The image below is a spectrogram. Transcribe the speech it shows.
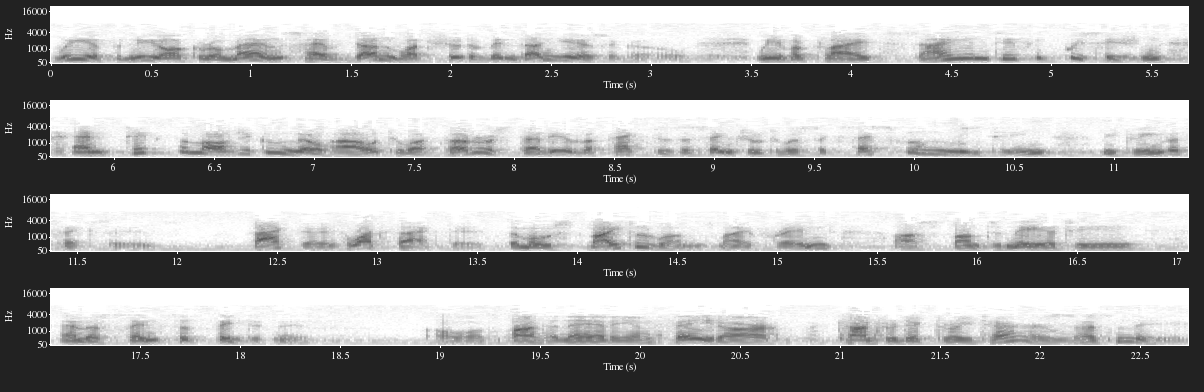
We at the New York Romance have done what should have been done years ago. We've applied scientific precision and technological know-how to a thorough study of the factors essential to a successful meeting between the sexes. Factors? What factors? The most vital ones, my friend, are spontaneity and a sense of fatedness. Oh, well, spontaneity and fate are contradictory terms. Certainly.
